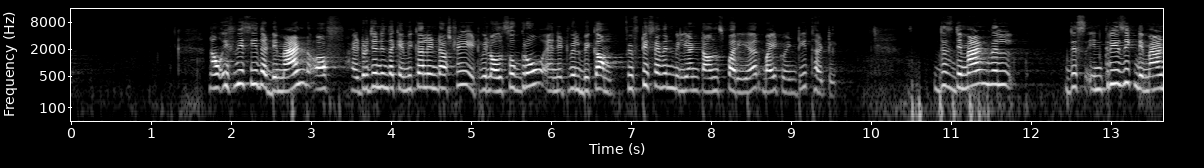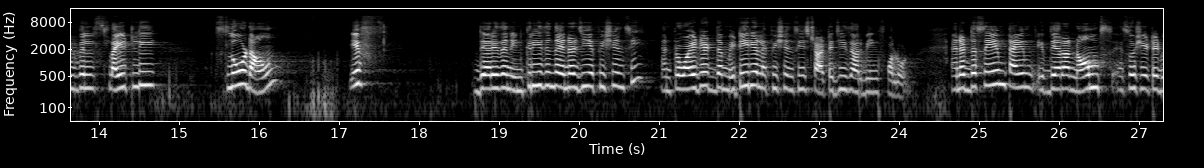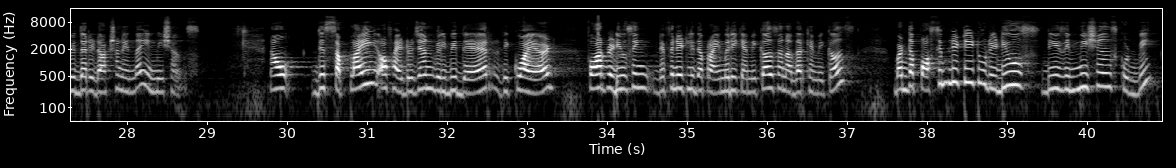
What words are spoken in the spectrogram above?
Now if we see the demand of hydrogen in the chemical industry it will also grow and it will become 57 million tons per year by 2030. This demand will this increasing demand will slightly slow down if there is an increase in the energy efficiency and provided the material efficiency strategies are being followed and at the same time if there are norms associated with the reduction in the emissions. Now this supply of hydrogen will be there required for producing definitely the primary chemicals and other chemicals, but the possibility to reduce these emissions could be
